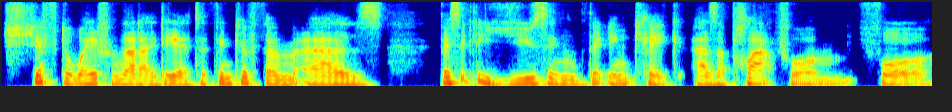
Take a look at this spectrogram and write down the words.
shift away from that idea to think of them as basically using the ink cake as a platform for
